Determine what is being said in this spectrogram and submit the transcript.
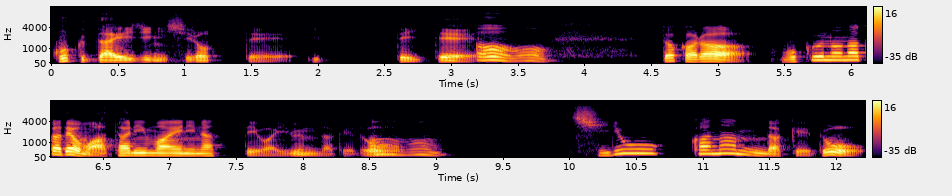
ごく大事にしろって言っていてだから僕の中ではもう当たり前になってはいるんだけど治療家なんだけど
